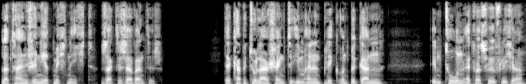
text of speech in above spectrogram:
Latein geniert mich nicht, sagte Cervantes. Der Kapitular schenkte ihm einen Blick und begann, im Ton etwas höflicher,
